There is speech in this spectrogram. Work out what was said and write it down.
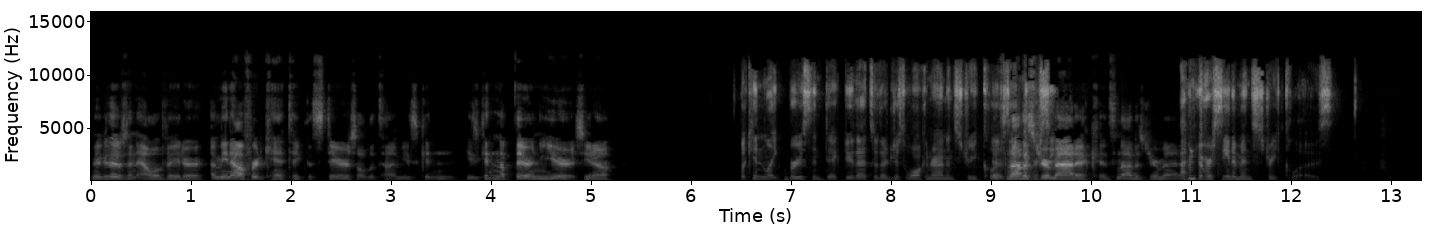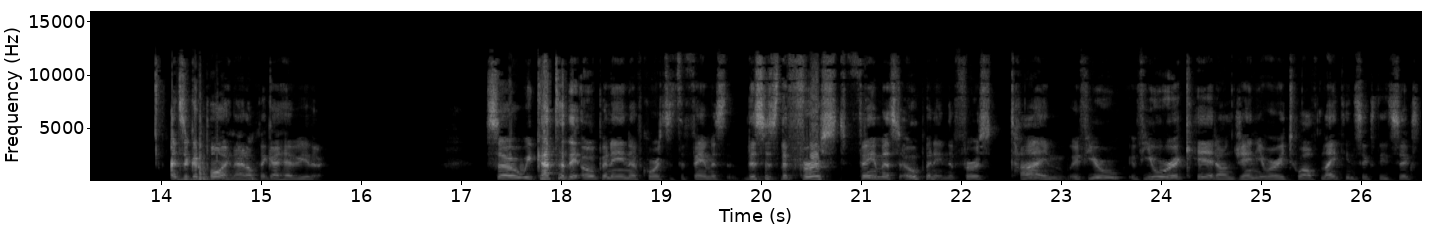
Maybe there's an elevator. I mean, Alfred can't take the stairs all the time. He's getting he's getting up there in years, you know. But can like Bruce and Dick do that? So they're just walking around in street clothes. It's not I've as never seen- dramatic. It's not as dramatic. I've never seen him in street clothes. That's a good point. I don't think I have either. So we cut to the opening. Of course, it's the famous. This is the first famous opening. The first time, if you if you were a kid on January twelfth, nineteen sixty six,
